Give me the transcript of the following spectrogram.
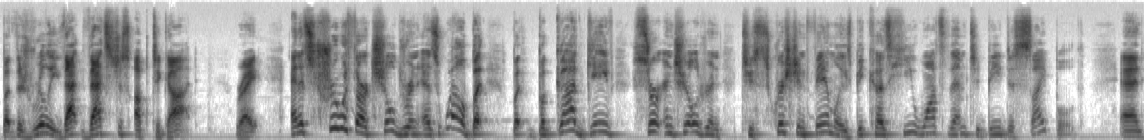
But there's really that that's just up to God, right? And it's true with our children as well. But but but God gave certain children to Christian families because he wants them to be discipled. And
